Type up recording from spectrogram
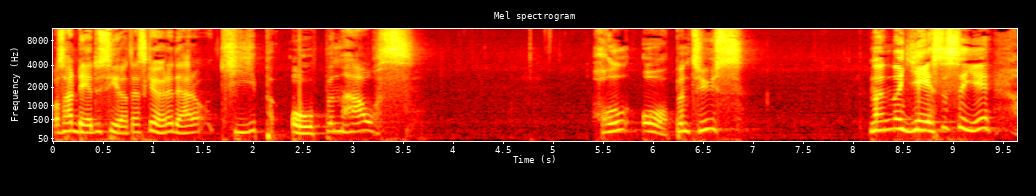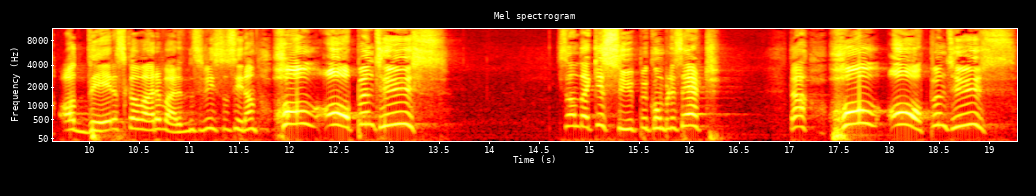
Og så er det du sier at jeg skal gjøre, det er å keep open house. Hold åpent hus. Når, Jesus sier at dere skal være verdenslys, så sier han 'hold åpent hus'! Det er ikke superkomplisert. Det er 'hold åpent hus'.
